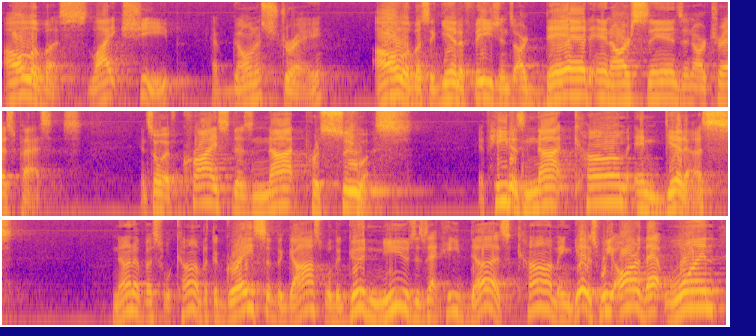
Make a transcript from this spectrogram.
All of us, like sheep, have gone astray. All of us, again, Ephesians, are dead in our sins and our trespasses. And so if Christ does not pursue us, if he does not come and get us, none of us will come. But the grace of the gospel, the good news is that he does come and get us. We are that one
